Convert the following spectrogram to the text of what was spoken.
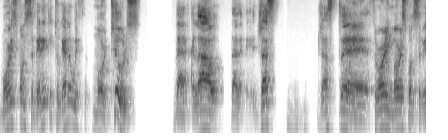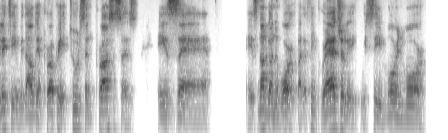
more responsibility together with more tools that allow that just just uh, throwing more responsibility without the appropriate tools and processes is uh, is not going to work. But I think gradually we see more and more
